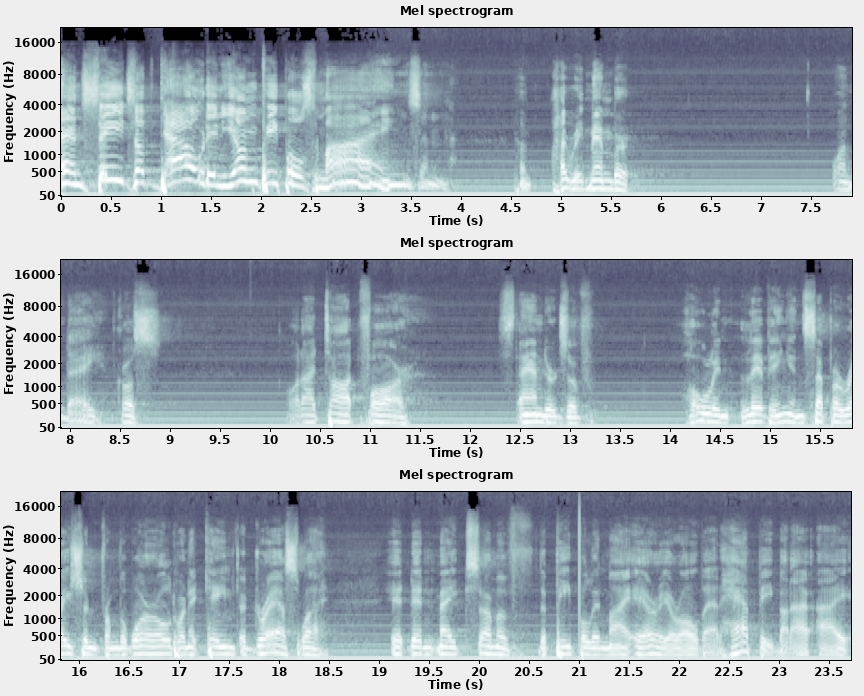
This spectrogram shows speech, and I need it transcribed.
and seeds of doubt in young people's minds. And I remember one day, of course, what I taught for standards of holy living and separation from the world when it came to dress, why, it didn't make some of the people in my area all that happy, but I, I,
